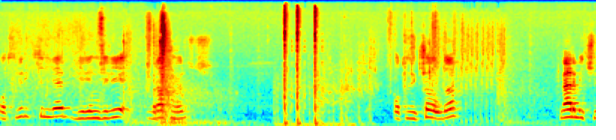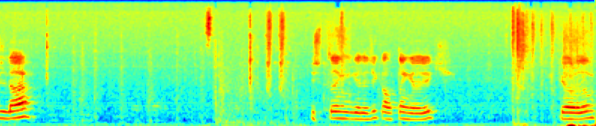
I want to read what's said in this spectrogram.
31 kille birinciliği bırakmıyoruz 32 oldu Ver bir kill daha Üstten gelecek alttan gelecek Gördüm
